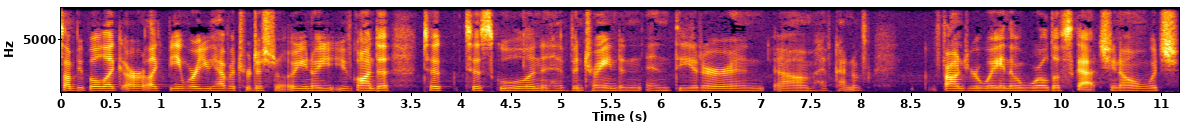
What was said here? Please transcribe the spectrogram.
some people like are like me where you have a traditional you know you, you've gone to, to to school and have been trained in, in theater and um, have kind of found your way in the world of sketch you know which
